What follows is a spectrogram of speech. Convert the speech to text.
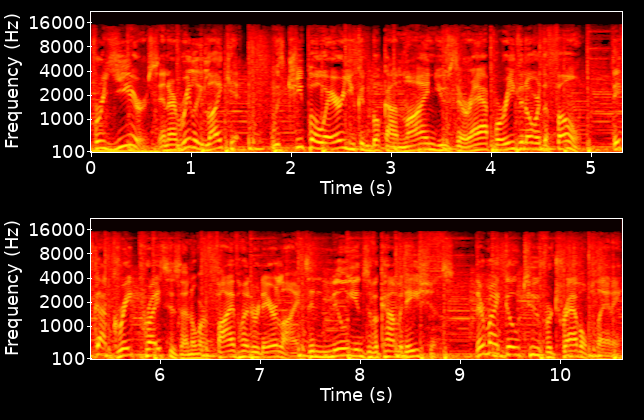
For years, and I really like it. With Cheapo Air, you can book online, use their app, or even over the phone. They've got great prices on over 500 airlines and millions of accommodations. They're my go-to for travel planning.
